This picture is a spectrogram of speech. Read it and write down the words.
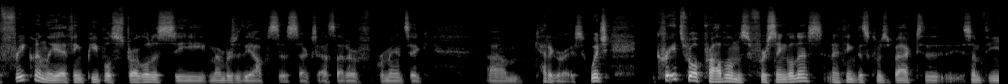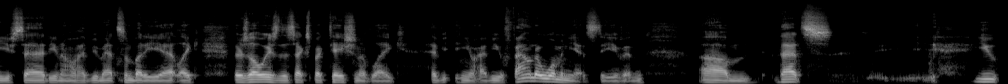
frequently, I think people struggle to see members of the opposite sex outside of romantic um, categories, which creates real problems for singleness. And I think this comes back to something you said. You know, have you met somebody yet? Like, there's always this expectation of like, have you, you know, have you found a woman yet, Steve? And um, that's you.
